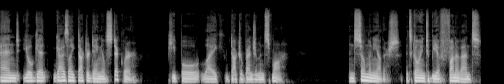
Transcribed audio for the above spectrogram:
And you'll get guys like Dr. Daniel Stickler, people like Dr. Benjamin Smarr and so many others. It's going to be a fun event.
